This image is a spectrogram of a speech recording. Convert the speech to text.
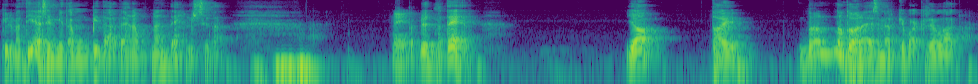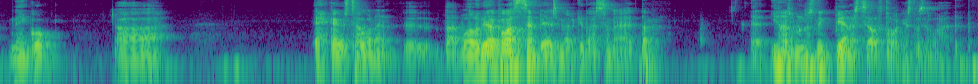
Kyllä mä tiesin, mitä mun pitää tehdä, mutta mä en tehnyt sitä. niin. Mutta nyt mä teen. Ja, tai, no, no toinen esimerkki vaikka sillä, niin kuin, ää, ehkä just sellainen, tämä voi olla vielä klassisempi esimerkki tässä näin, että ihan semmoisesta niin pienestä self-talkista sillä että, että,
